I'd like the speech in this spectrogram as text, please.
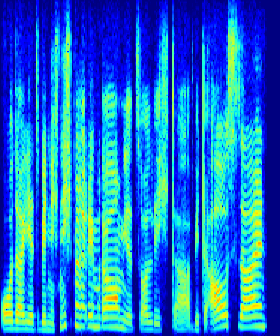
oder jetzt bin ich nicht mehr im Raum, jetzt soll Licht äh, bitte aus sein.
